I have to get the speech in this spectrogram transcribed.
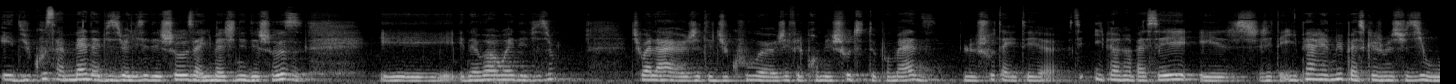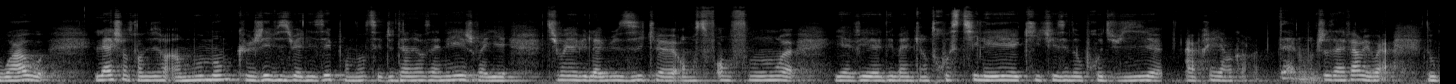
Et du coup, ça m'aide à visualiser des choses, à imaginer des choses et, et d'avoir ouais, des visions. Tu vois, là, euh, j'étais du coup, euh, j'ai fait le premier shoot de pommade. Le shoot a été euh, hyper bien passé et j'étais hyper émue parce que je me suis dit, waouh, là, je suis en train de vivre un moment que j'ai visualisé pendant ces deux dernières années. Je voyais, tu vois, il y avait de la musique en, en fond, il y avait des mannequins trop stylés qui utilisaient nos produits. Après, il y a encore tellement de choses à faire, mais voilà. Donc,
